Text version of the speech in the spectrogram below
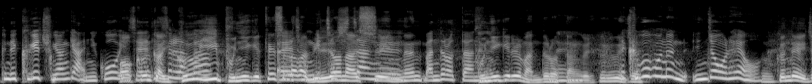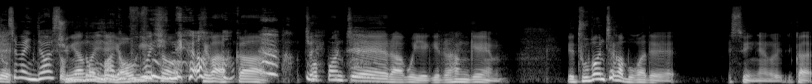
근데 그게 중요한 게 아니고 어, 이제 그러니까 테슬라가 그이 분위기 테슬라가 네, 밀려날 수 있는 만들었다는 분위기를 만들었다는 네. 거죠. 그리고 그 부분은 인정을 해요. 어, 근데 이제 하지만 인정할 수 중요한 건 이제 여기서. 네. 제가 아까 첫 번째라고 얘기를 한 게 두 번째가 뭐가 될 수 있냐고. 그러니까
